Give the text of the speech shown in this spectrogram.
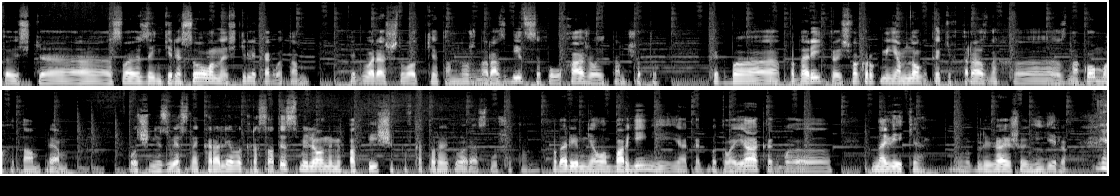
То есть э, свою заинтересованность или как бы там тебе говорят, что вот тебе там нужно разбиться, поухаживать, там что-то как бы подарить. То есть вокруг меня много каких-то разных э, знакомых, и там прям очень известные королевы красоты с миллионами подписчиков, которые говорят, слушай, там, подари мне Ламборгини, и я как бы твоя, как бы навеки в ближайшую неделю.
